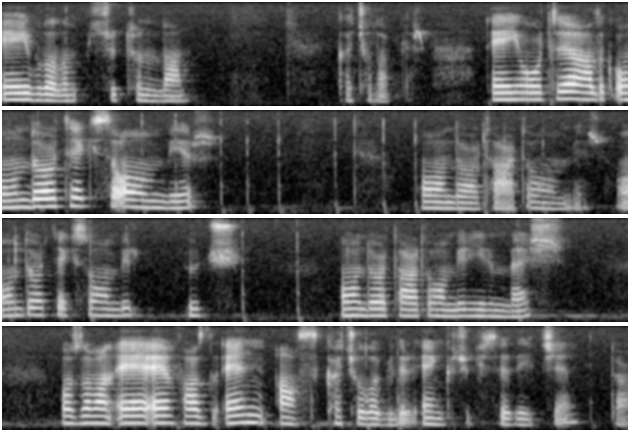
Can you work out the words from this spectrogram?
E'yi bulalım sütundan. Kaç olabilir? E'yi ortaya aldık. 14 eksi 11 14 artı 11. 14 eksi 11 3 14 artı 11 25. O zaman E en fazla en az kaç olabilir? En küçük istediği için 4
